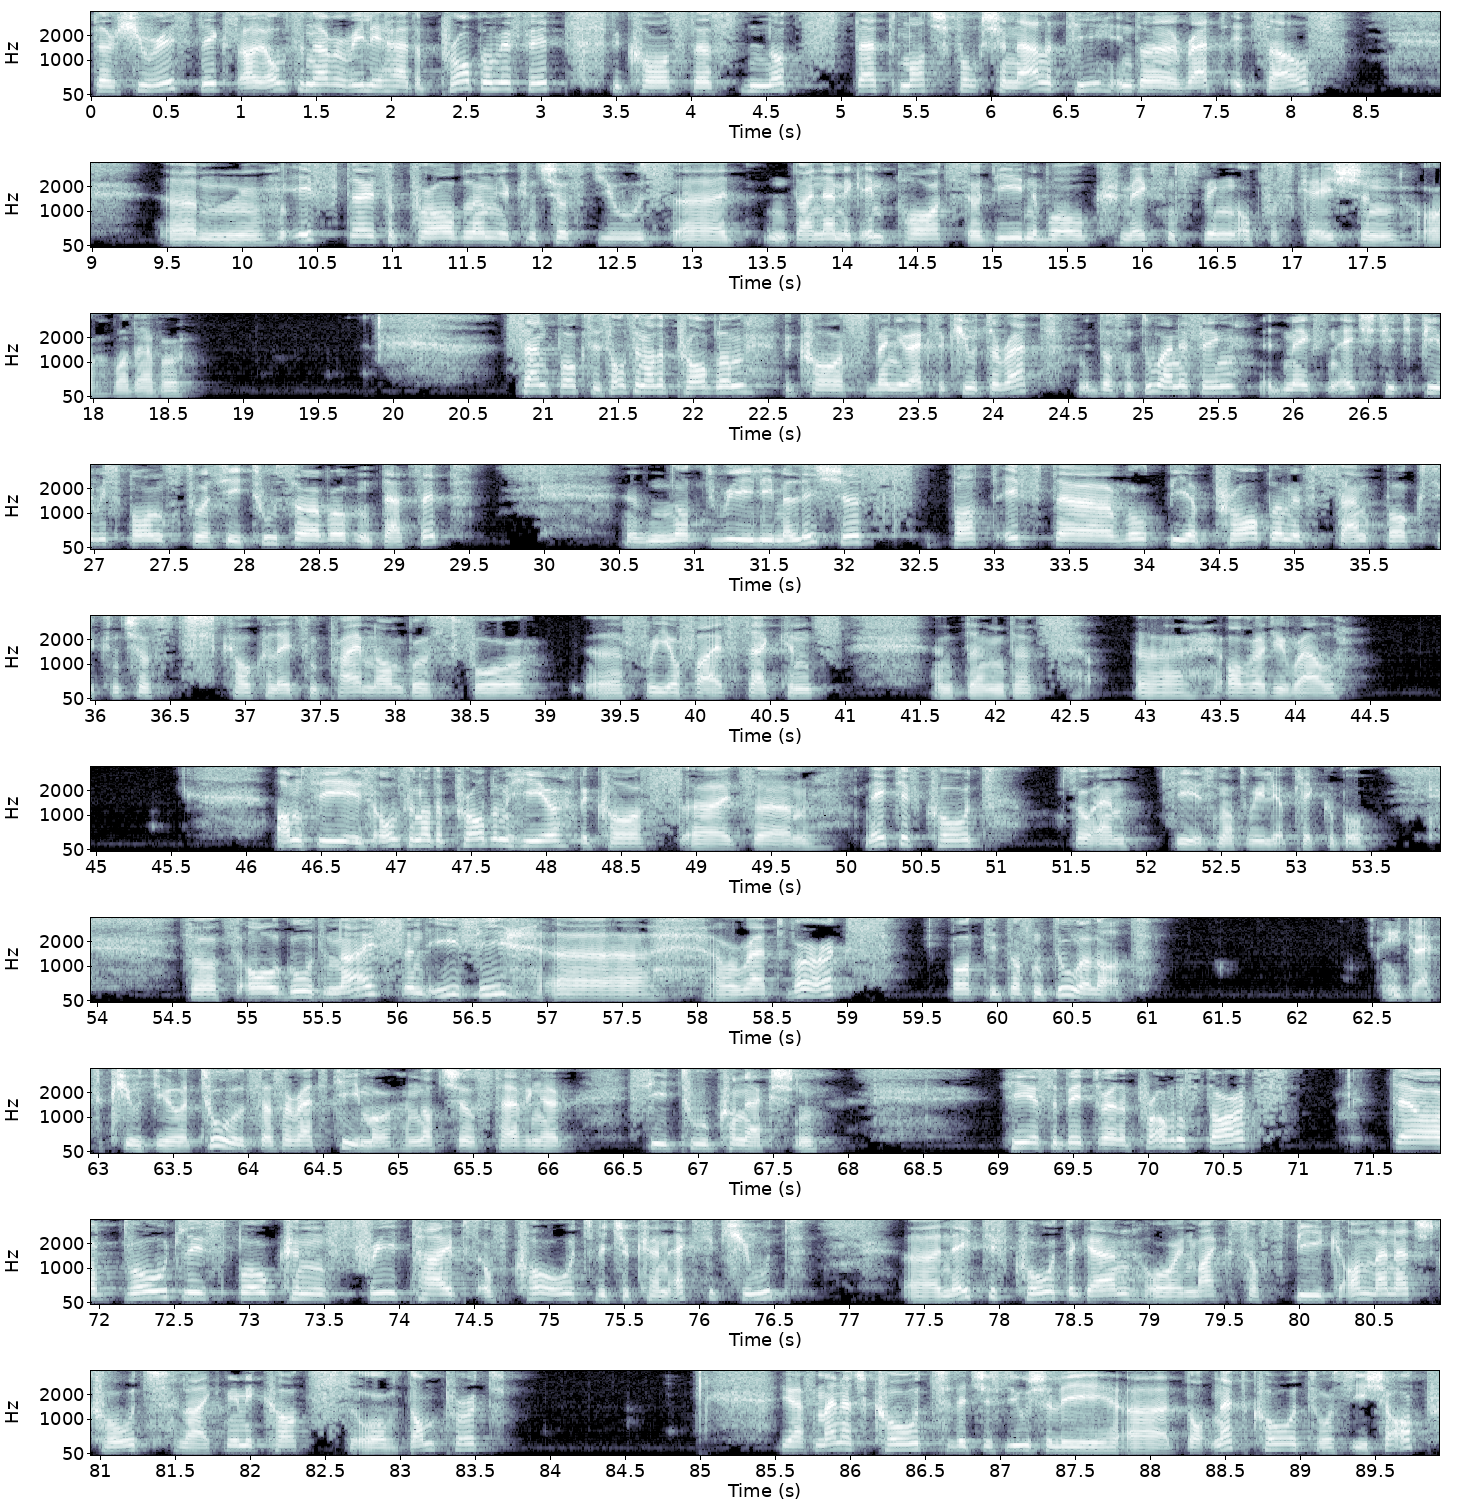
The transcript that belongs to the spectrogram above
The heuristics, I also never really had a problem with it because there's not that much functionality in the RAT itself. Um, if there's a problem, you can just use uh, dynamic imports or deinvoke, make some string obfuscation or whatever. Sandbox is also not a problem because when you execute the RAT, it doesn't do anything. It makes an HTTP response to a C2 server and that's it. Not really malicious, but if there will be a problem with Sandbox, you can just calculate some prime numbers for uh, three or five seconds, and then that's uh, already well. AMSI is also not a problem here because uh, it's um, native code, so MC is not really applicable. So it's all good nice and easy. Uh, our red works, but it doesn't do a lot. You need to execute your tools as a red teamer and not just having a C2 connection. Here's a bit where the problem starts. There are broadly spoken three types of code which you can execute. Uh, native code again, or in Microsoft speak, unmanaged code like Mimikatz or Dumpert. You have managed code, which is usually uh, .NET code or C Sharp.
